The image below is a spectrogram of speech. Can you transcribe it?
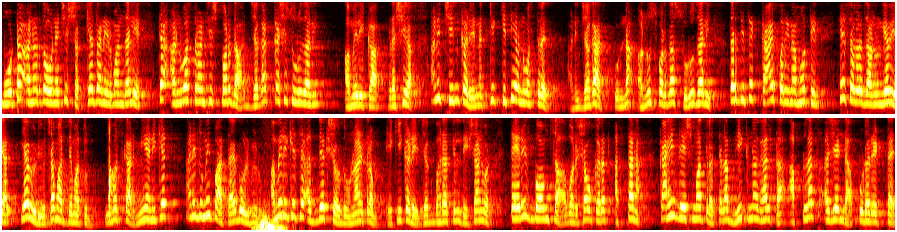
मोठा अनर्थ होण्याची शक्यता निर्माण झाली आहे त्या अण्वस्त्रांची स्पर्धा जगात कशी सुरू झाली? अमेरिका रशिया आणि चीनकडे नक्की किती अण्वस्त्र आहेत? आणि जगात पुन्हा अणुस्पर्धा सुरू झाली तर तिचे काय परिणाम होतील? हे सगळं जाणून घेऊयात या व्हिडिओच्या माध्यमातून. नमस्कार मी अनिकेत आणि तुम्ही पाहताय बोलभिडू अमेरिकेचे अध्यक्ष डोनाल्ड ट्रम्प एकीकडे जगभरातील देशांवर टेरिफ बॉम्बचा वर्षाव करत असताना काही देश मात्र त्याला भीक न घालता आपलाच अजेंडा पुढे रेटतायत.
